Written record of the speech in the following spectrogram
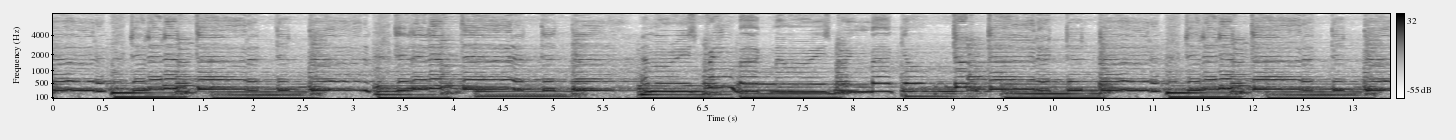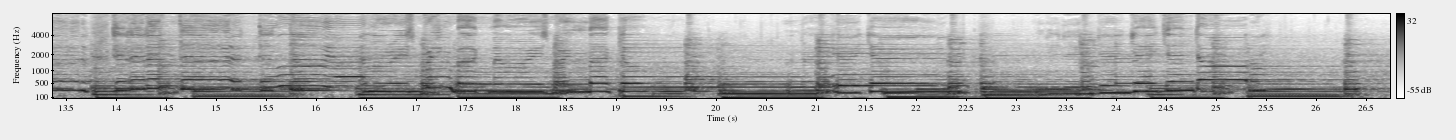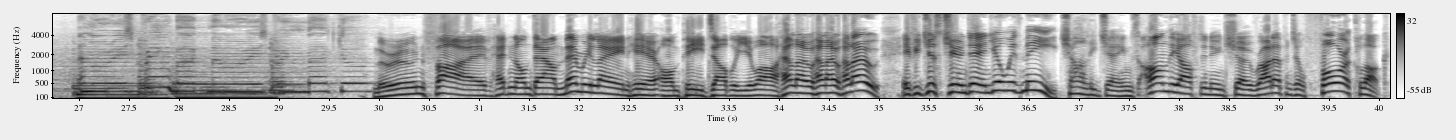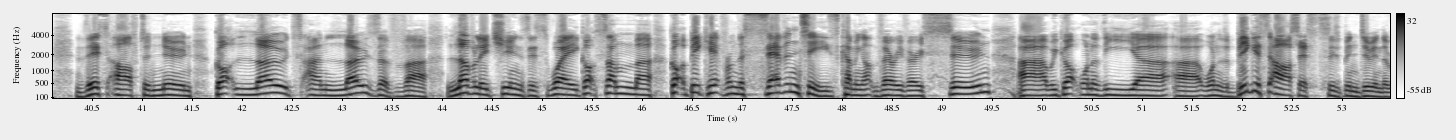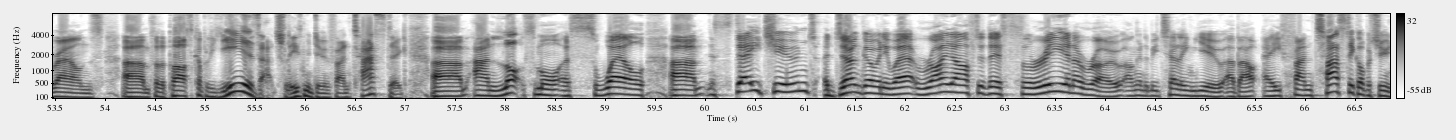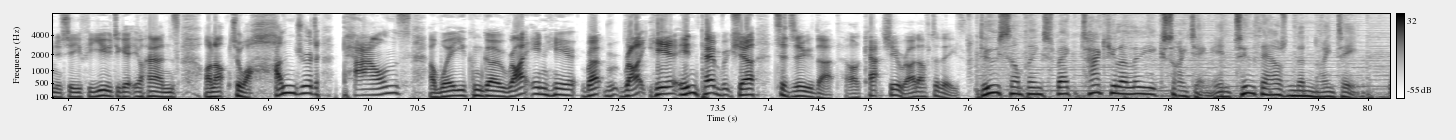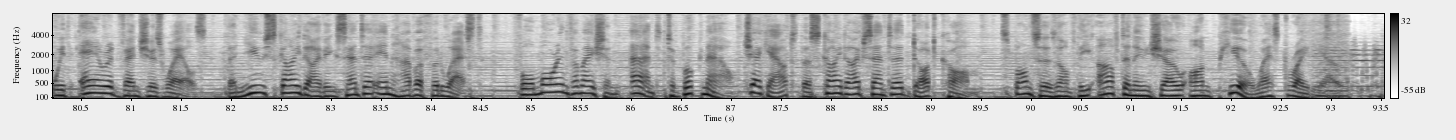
5 heading on down memory lane here on PWR. Hello, hello, hello. If you just tuned in, you're with me, Charlie James, on the afternoon show right up until 4 o'clock this afternoon. Got loads and loads of uh, lovely tunes this way. Got some, uh, got a big hit from the 70s coming up very, very soon. Uh, we got one of the, uh, uh, one of the biggest artists who's been doing the rounds um, for the past couple of years, actually. He's been doing fantastic. Um, and lots more as well. Um, stay tuned. Uh, don't go anywhere. Right after this, three in a row, I'm going to be telling you about a fantastic opportunity for you to get your hands on up to a hundred pounds, and where you can go right in here, right, right here in Pembrokeshire to do that. I'll catch you right after these. Do something spectacularly exciting in 2019 with Air Adventures Wales, the new skydiving centre in Haverfordwest. For more information and to book now, check out theskydivecentre.com, Sponsors of the afternoon show on Pure West Radio.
